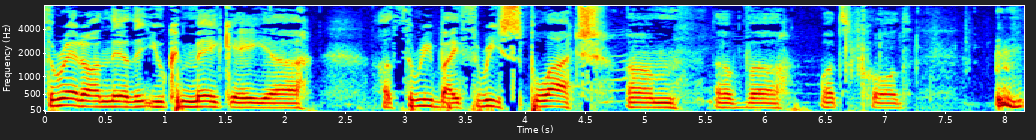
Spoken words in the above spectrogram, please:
thread on there that you can make a uh, a three by three splotch um, of uh, what's called of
